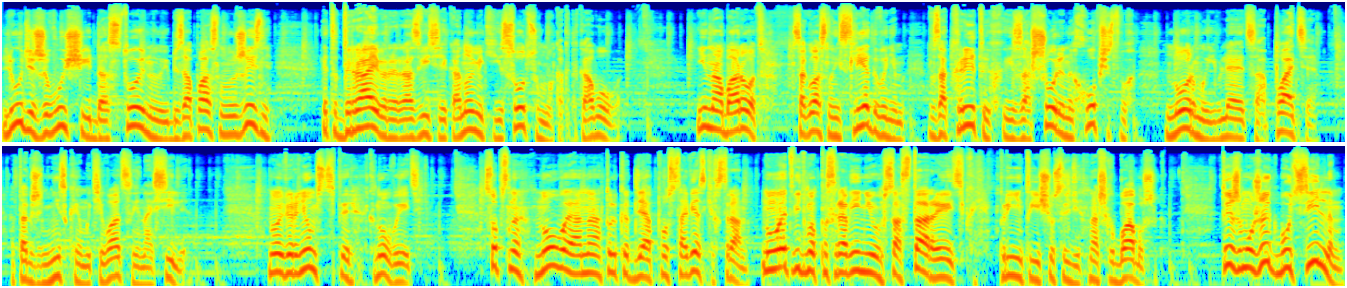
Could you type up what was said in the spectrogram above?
Люди, живущие достойную и безопасную жизнь, это драйверы развития экономики и социума как такового. И наоборот, согласно исследованиям, в закрытых и зашоренных обществах нормой является апатия, а также низкая мотивация и насилие. Ну а вернемся теперь к новой этике. Собственно, новая она только для постсоветских стран. Но это, видимо, по сравнению со старой этикой, принятой еще среди наших бабушек. Ты же мужик, будь сильным.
